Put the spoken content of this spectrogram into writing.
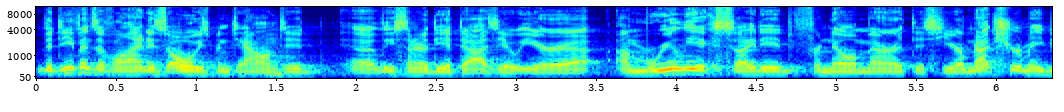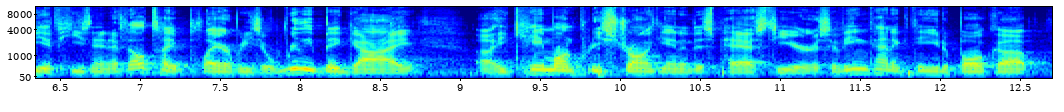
the defensive line has always been talented, uh, at least under the Addazio era. I'm really excited for Noah Merritt this year. I'm not sure maybe if he's an NFL type player, but he's a really big guy. Uh, he came on pretty strong at the end of this past year, so if he can kind of continue to bulk up,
